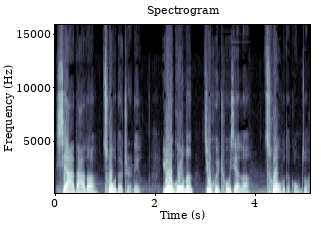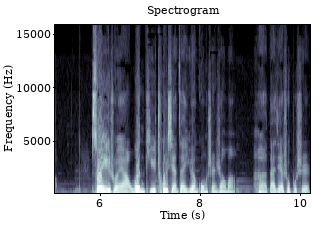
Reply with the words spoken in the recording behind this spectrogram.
下达了错误的指令，员工呢。就会出现了错误的工作，所以说呀，问题出现在员工身上吗？哈，大家说不是，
